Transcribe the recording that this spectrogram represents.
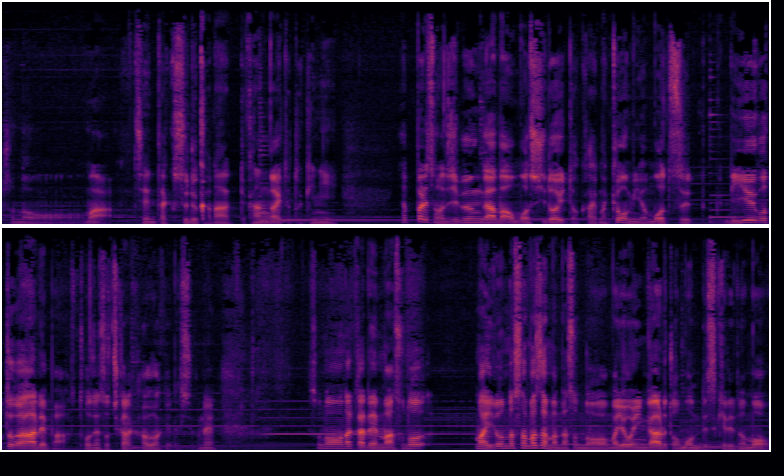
そのまあ選択するかなって考えた時にやっぱりその自分がまあ面白いとか、まあ、興味を持つ理由事があれば当然そっちから買うわけですよね。その中でまあそのまあいろんなさまざまなその、まあ、要因があると思うんですけれども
